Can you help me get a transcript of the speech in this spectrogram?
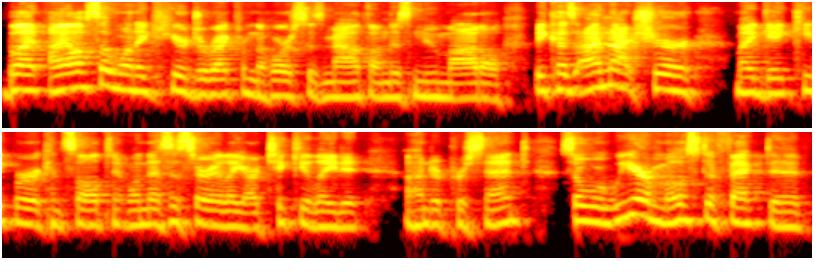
but I also want to hear direct from the horse's mouth on this new model because I'm not sure my gatekeeper or consultant will necessarily articulate it 100%. So, where we are most effective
